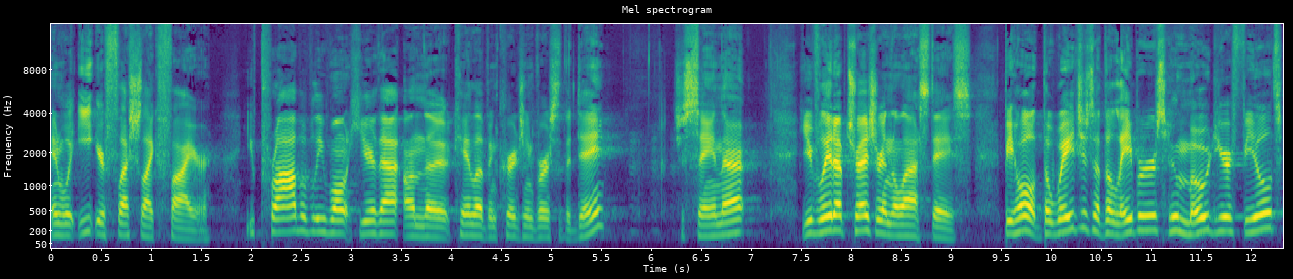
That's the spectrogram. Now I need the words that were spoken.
and will eat your flesh like fire. You probably won't hear that on the K-LOVE encouraging verse of the day just saying that. You've laid up treasure in the last days. Behold, the wages of the laborers who mowed your fields,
